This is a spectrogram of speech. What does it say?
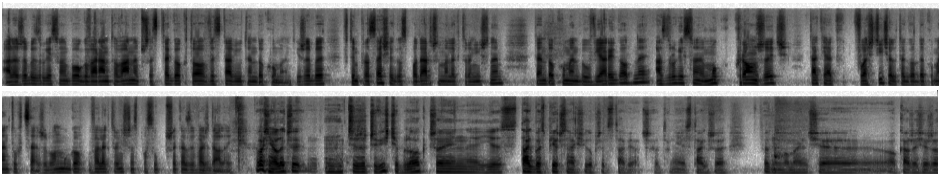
ale żeby z drugiej strony było gwarantowane przez tego, kto wystawił ten dokument i żeby w tym procesie gospodarczym elektronicznym ten dokument był wiarygodny, a z drugiej strony mógł krążyć tak, jak właściciel tego dokumentu chce, żeby on mógł go w elektroniczny sposób przekazywać dalej. No właśnie, ale czy, czy rzeczywiście blockchain jest tak bezpieczny, jak się go przedstawia? Czy to nie jest tak, że pewnym momencie okaże się, że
